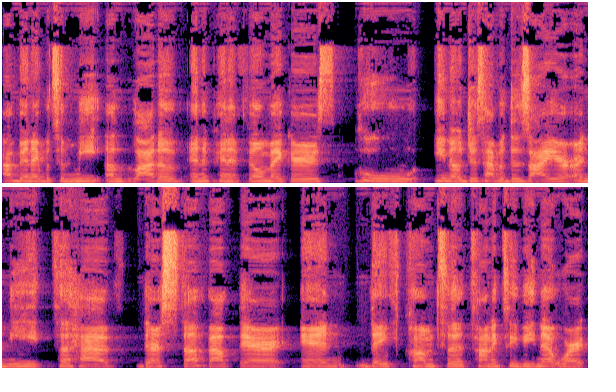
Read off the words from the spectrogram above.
I've been able to meet a lot of independent filmmakers who, you know, just have a desire, a need to have their stuff out there and they've come to Tonic TV Network.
